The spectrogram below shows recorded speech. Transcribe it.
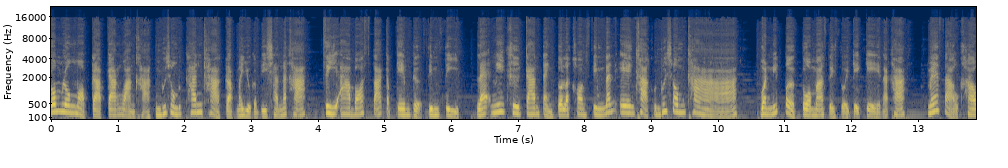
ก้มลงหมอบกราบกลางหว่างขาคุณผู้ชมทุกท่านค่ะ กลับมาอยู่กับดิฉันนะคะ CR Boss Star กับเกม The Sim 4และนี่คือการแต่งตัวละครซิมนั่นเองค่ะ คุณผู้ชมค่ะ วันนี้เปิดตัวมาสวยๆเก๋ๆนะคะ แม่สาวคาว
